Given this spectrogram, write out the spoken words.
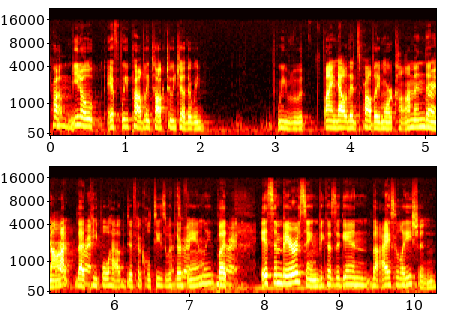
pro- hmm. you know if we probably talk to each other we we would find out that it's probably more common than Right, not right, that right. people have difficulties with That's their family but it's embarrassing because again the isolation.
